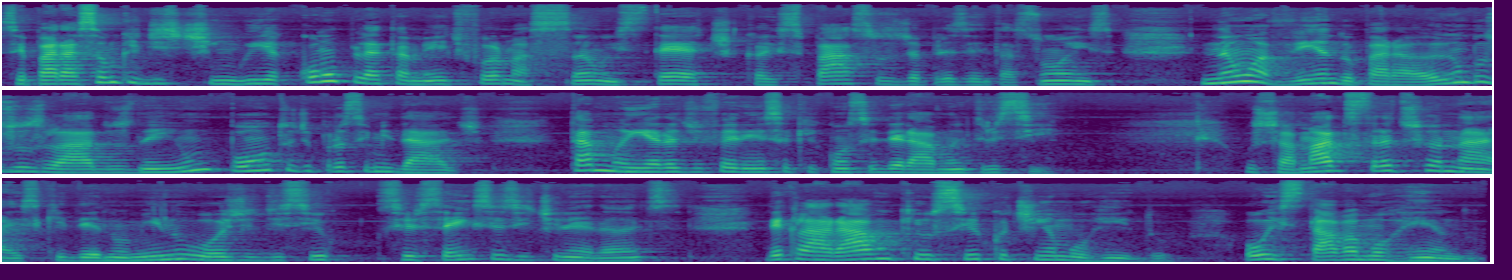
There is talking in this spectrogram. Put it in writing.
Separação que distinguia completamente formação estética, espaços de apresentações, não havendo para ambos os lados nenhum ponto de proximidade, tamanha era a diferença que consideravam entre si. Os chamados tradicionais, que denomino hoje de circenses itinerantes, declaravam que o circo tinha morrido, ou estava morrendo,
